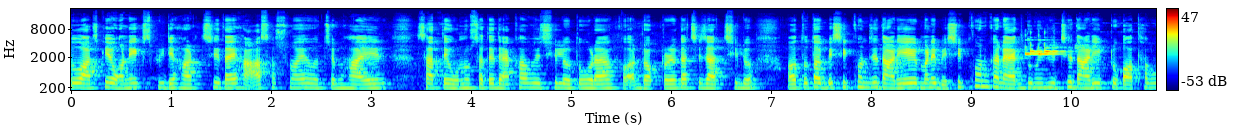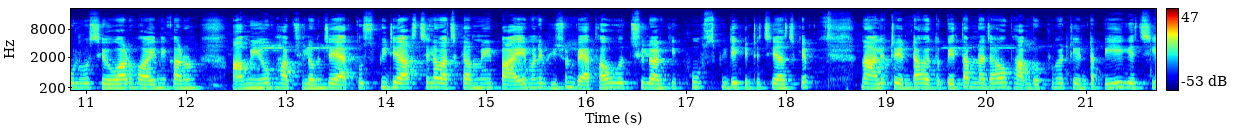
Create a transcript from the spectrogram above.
তো আজকে অনেক স্পিডে হাঁটছি, তাই আসার সময় হচ্ছে ভাইয়ের সাথে, অনুর সাথে দেখা হয়েছিল, তো ওরা ডক্টরের কাছে যাচ্ছিল। অত তো বেশিক্ষণ যে দাঁড়িয়ে মানে বেশিক্ষণ কেন, এক দু মিনিট যে দাঁড়িয়ে একটু কথা বলব, সেও আর হয়নি। কারণ আমিও ভাবছিলাম যে এত স্পিডে আসছিলাম, আজকে আমি পায়ে মানে ভীষণ ব্যথাও হচ্ছিল আর কি, খুব স্পিডে হেঁটেছি আজকে। নাহলে ট্রেনটা হয়তো পেতাম না যাও ভাগ্যক্রমে ট্রেনটা পেয়ে গেছি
